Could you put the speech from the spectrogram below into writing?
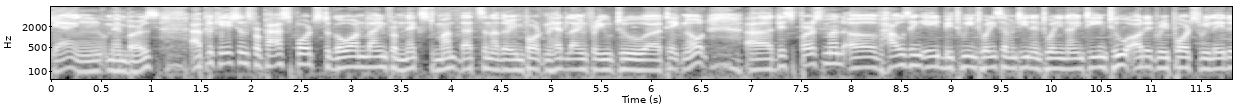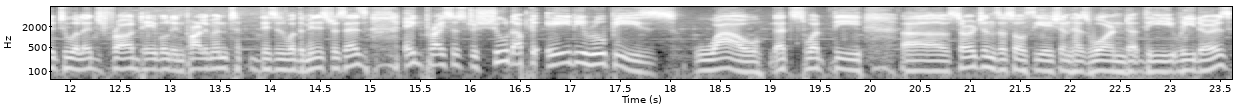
gang members. Applications for passports to go online from next month. That's another important headline for you to uh, take note. Uh, disbursement of housing aid between 2017 and 2019. Two audit reports related to alleged fraud tabled in Parliament. This is what the minister says. Egg prices to shoot up to 80 rupees. Wow, that's what the uh, Surgeons Association has warned the readers.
